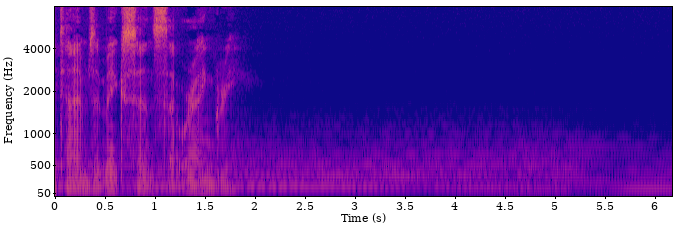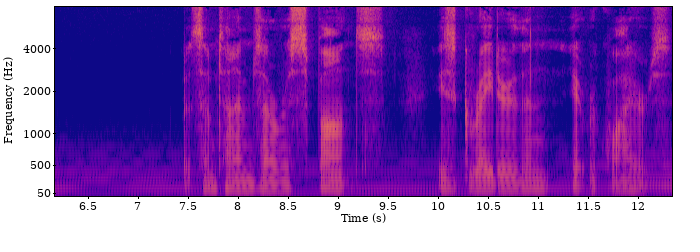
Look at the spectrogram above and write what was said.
Times it makes sense that we're angry. But sometimes our response is greater than it requires.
